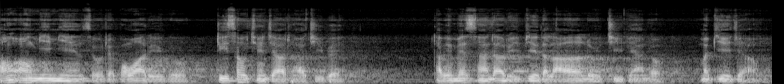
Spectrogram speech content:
အောင်အောင်မြင်မြင်ဆိုတဲ့ဘဝတွေကိုတိဆောက်ချင်ကြတာကြီးပဲဒါပေမဲ့စန္ဒတွေပြည့်သလားလို့ကြည်ပြန်တော့မပြည့်ကြဘူး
